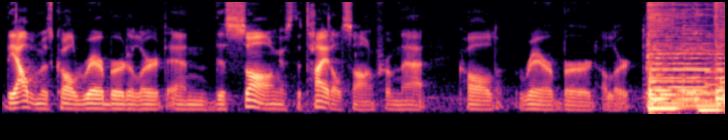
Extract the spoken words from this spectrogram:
the album is called Rare Bird Alert and this song is the title song from that called Rare Bird Alert.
